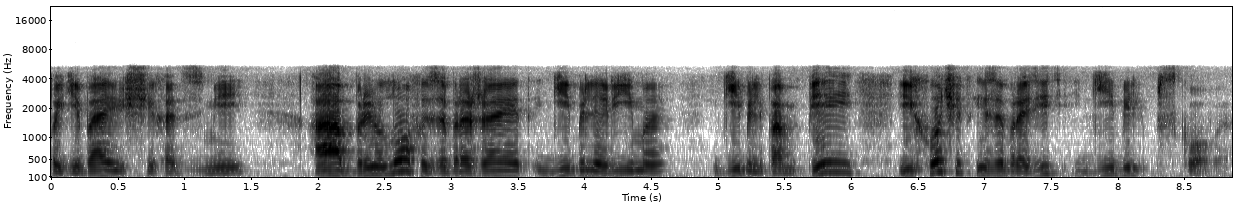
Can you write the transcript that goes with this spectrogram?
погибающих от змей, а Брюлов изображает гибель Рима, гибель Помпеи и хочет изобразить гибель Пскова.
